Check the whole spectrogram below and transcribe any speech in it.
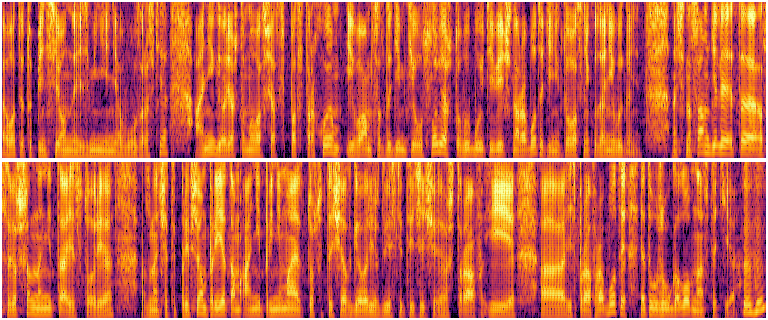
вот это пенсионное изменение в возрасте, они говорят, что мы вас сейчас подстрахуем и вам создадим те условия, что вы будете вечно работать и никто вас никуда не выгонит. Значит, на самом деле это совершенно не та история. Значит, при всем при этом они принимают то, что ты сейчас говоришь, 200 тысяч э, штраф и э, исправ работы, это уже уголовная статья. Угу.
